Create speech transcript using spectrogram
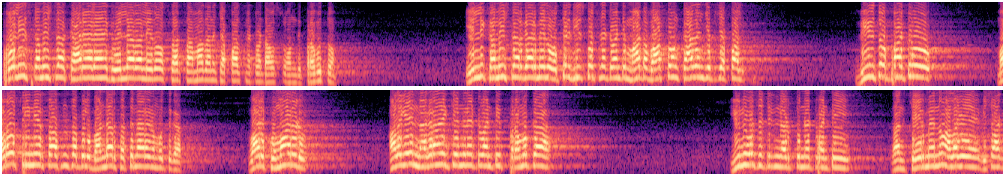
పోలీస్ కమిషనర్ కార్యాలయానికి వెళ్ళారా లేదో ఒకసారి సమాధానం చెప్పాల్సినటువంటి అవసరం ఉంది ప్రభుత్వం. వెళ్ళి కమిషనర్ గారి మీద ఒత్తిడి తీసుకొచ్చినటువంటి మాట వాస్తవం కాదని చెప్పి చెప్పాలి. వీరితో పాటు మరో సీనియర్ శాసనసభ్యులు బండారు సత్యనారాయణమూర్తి గారు వారి కుమారుడు అలాగే నగరానికి చెందినటువంటి ప్రముఖ యూనివర్సిటీని నడుపుతున్నటువంటి దాని చైర్మన్ అలాగే విశాఖ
